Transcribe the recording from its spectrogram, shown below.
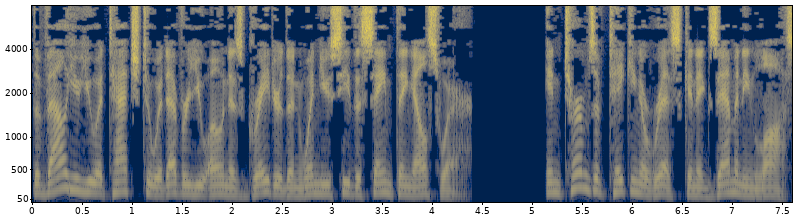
The value you attach to whatever you own is greater than when you see the same thing elsewhere. In terms of taking a risk and examining loss,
